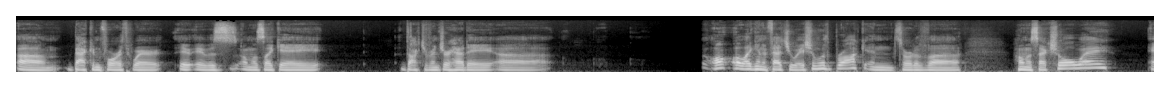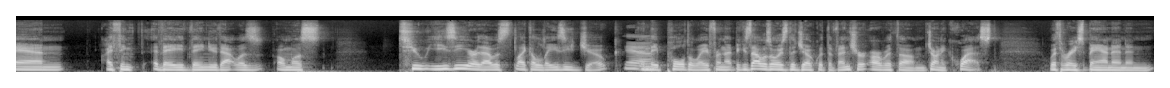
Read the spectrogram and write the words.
um, back and forth where it, it was almost like a Doctor Venture had a uh, al- like an infatuation with Brock in sort of a homosexual way, and I think they they knew that was almost too easy or that was like a lazy joke Yeah. and they pulled away from that because that was always the joke with the venture or with um Jonny Quest with Race Bannon and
